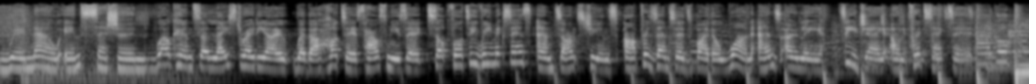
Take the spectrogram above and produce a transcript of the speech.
We're now in session. Welcome to Laced Radio, where the hottest house music, top 40 remixes, and dance tunes are presented by the one and only DJ Unprotected.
